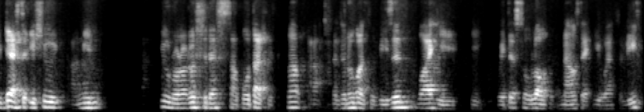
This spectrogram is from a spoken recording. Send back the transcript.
if that's the issue, I mean, Feel Ronaldo shouldn't sabotage his club. I, I don't know what's the reason why he, he waited so long to announce that he wants to leave.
